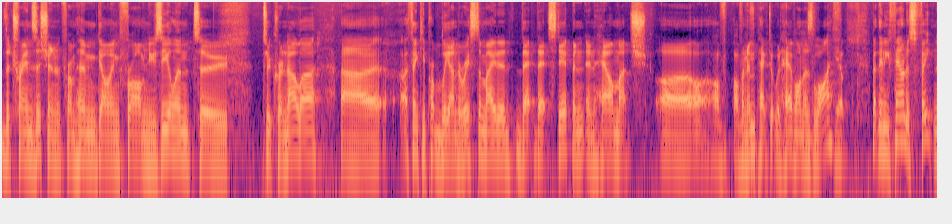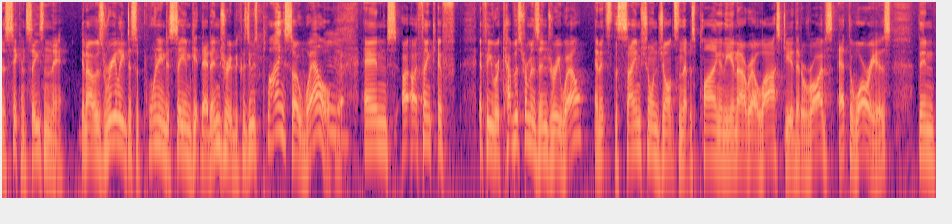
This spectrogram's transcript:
the transition from him going from New Zealand to to Cronulla. Uh, I think he probably underestimated that, that step and, and how much uh, of, of an impact it would have on his life. Yep. But then he found his feet in his second season there. You know, it was really disappointing to see him get that injury because he was playing so well. And I, I think if if he recovers from his injury well, and it's the same Shaun Johnson that was playing in the NRL last year that arrives at the Warriors, then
